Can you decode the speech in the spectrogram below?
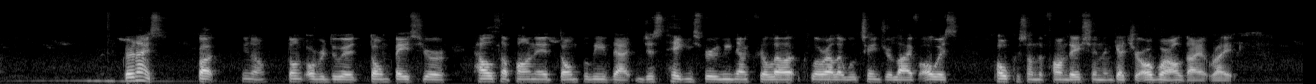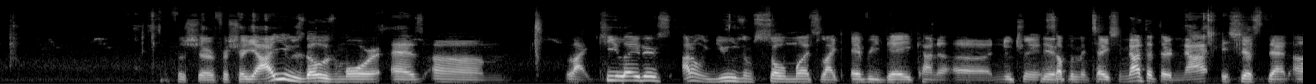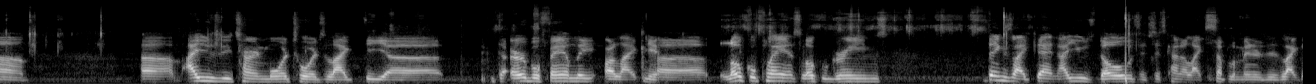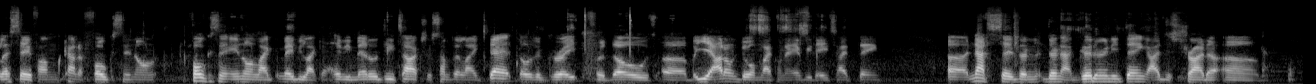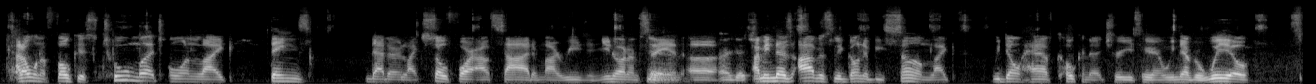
they're nice, but you know, don't overdo it. Don't base your health upon it. Don't believe that just taking spirulina and chlorella, will change your life. Always focus on the foundation and get your overall diet right. For sure, for sure. Yeah, I use those more as um like chelators, I don't use them so much like everyday kind of uh, nutrient yeah. supplementation. Not that they're not. It's just that um, um, I usually turn more towards like the uh, the herbal family or like yeah. uh, local plants, local greens, things like that. And I use those. It's just kind of like supplementary. Like let's say if I'm kind of focusing on focusing in on like maybe like a heavy metal detox or something like that. Those are great for those. Uh, but yeah, I don't do them like on an everyday type thing uh, not to say they're they're not good or anything. I just try to um, I don't want to focus too much on like things that are like so far outside of my region. You know what I'm saying? Yeah, uh, I. I mean, there's obviously going to be some like we don't have coconut trees here, and we never will.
